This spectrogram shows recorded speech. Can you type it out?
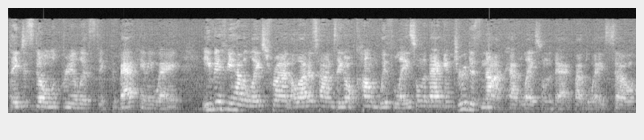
they just don't look realistic. The back anyway even if you have a lace front, a lot of times they don't come with lace on the back. And Drew does not have lace on the back, by the way. So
